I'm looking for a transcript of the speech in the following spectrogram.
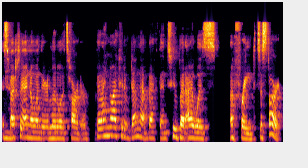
Mm. Especially, I know when they're little, it's harder. But I know I could have done that back then too. But I was afraid to start.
